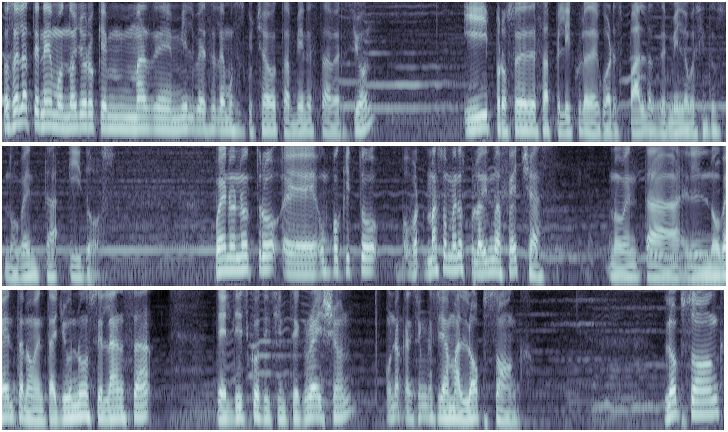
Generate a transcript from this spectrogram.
Pues ahí la tenemos, ¿no? Yo creo que más de mil veces la hemos escuchado también esta versión. Y procede de esa película de guardaespaldas de 1992. Bueno, en otro, eh, un poquito, más o menos por las mismas fechas, 90, en el 90, 91, se lanza del disco Disintegration una canción que se llama Love Song. Love Song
